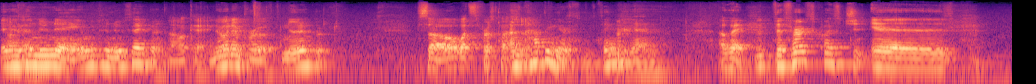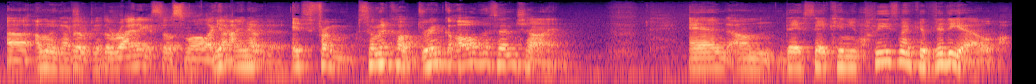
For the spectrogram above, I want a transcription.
It has a new name. It's a new segment. Okay, new and improved. New and improved. So, what's the first question? I'm question? copying your thing again. Okay, the first question is. Uh, oh my gosh! The, the writing is so small, I yeah, I know. it. It's from someone called Drink All the Sunshine. And um, they say, Can you please make a video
